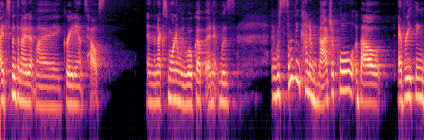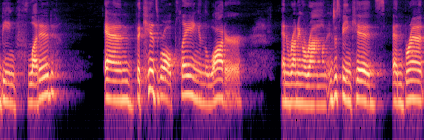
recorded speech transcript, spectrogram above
I'd spent the night at my great aunt's house. And the next morning we woke up, and it was, there was something kind of magical about everything being flooded. And the kids were all playing in the water and running around and just being kids. And Brent,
